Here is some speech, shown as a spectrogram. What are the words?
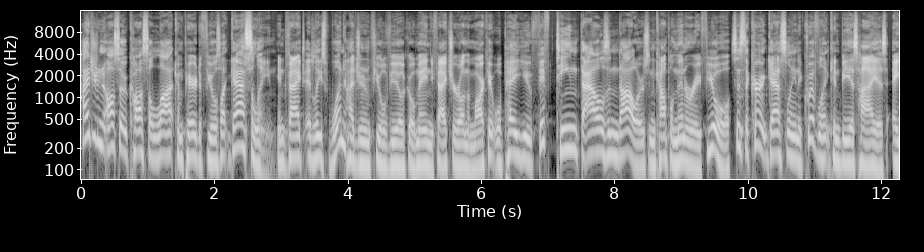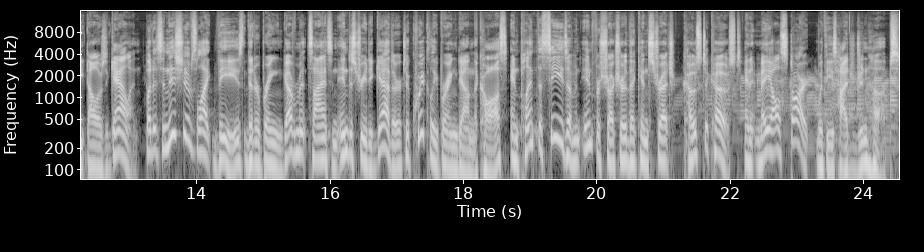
Hydrogen also costs a lot compared to fuels like gasoline. In fact, at least one hydrogen fuel vehicle manufacturer on the market will pay you $15,000 in complimentary fuel, since the current gasoline equivalent can be as high as $8 a gallon. But it's initiatives like these that are bringing government, science, and industry together to quickly bring down the costs and plant the seeds of an infrastructure that can stretch coast to coast. And it may all start with these hydrogen hubs.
